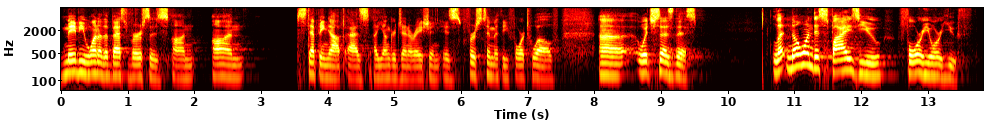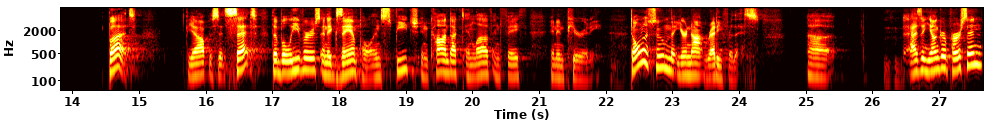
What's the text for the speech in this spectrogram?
maybe one of the best verses on, on stepping up as a younger generation is 1 Timothy 4.12, uh, which says this, Let no one despise you for your youth, but the opposite. Set the believers an example in speech, in conduct, in love, in faith, and in purity. Don't assume that you're not ready for this. Uh, as a younger person,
